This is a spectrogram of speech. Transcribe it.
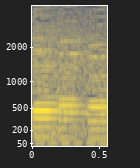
Música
